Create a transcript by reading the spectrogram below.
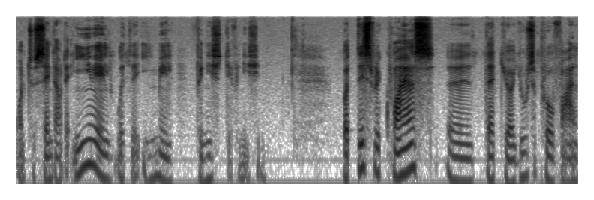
want to send out an email with the email finish definition. But this requires uh, that your user profile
